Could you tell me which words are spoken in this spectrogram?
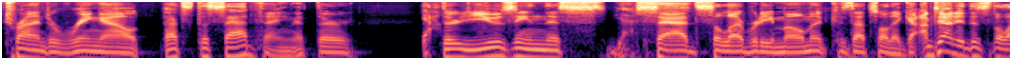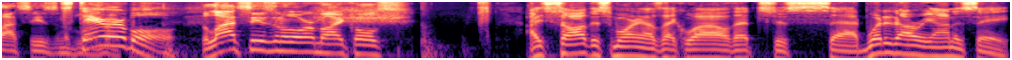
trying to wring out. That's the sad thing that they're they're using this Yes. sad celebrity moment because that's all they got. I'm telling you, this is the last season. it's of Laura terrible. Michaels. The last season of Lorne Michaels. I saw this morning. I was like, wow, that's just sad. What did Ariana say?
